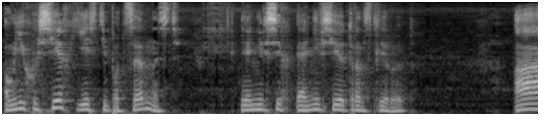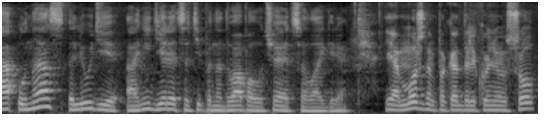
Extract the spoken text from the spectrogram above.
а у них у всех есть типа ценность, и они, всех, и они все ее транслируют. А у нас люди, они делятся типа на два, получается, лагеря. Я, можно, пока далеко не ушел,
